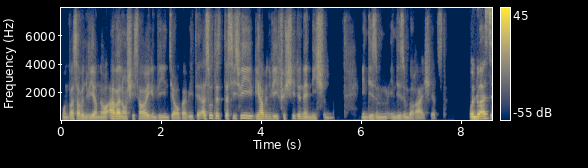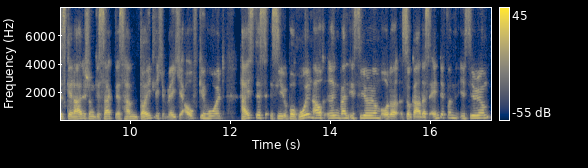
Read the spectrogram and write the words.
Und was haben wir noch? Avalanche ist auch irgendwie Interoperabilität. Also das, das ist wie, wir haben wie verschiedene Nischen in diesem, in diesem Bereich jetzt. Und du hast es gerade schon gesagt, es haben deutlich welche aufgeholt. Heißt es, sie überholen auch irgendwann Ethereum oder sogar das Ende von Ethereum?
